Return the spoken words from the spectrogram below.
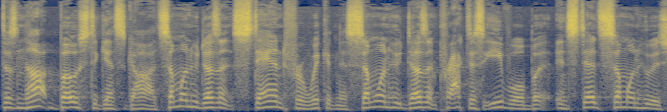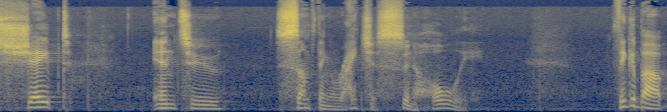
does not boast against God, someone who doesn't stand for wickedness, someone who doesn't practice evil, but instead someone who is shaped into something righteous and holy. Think about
